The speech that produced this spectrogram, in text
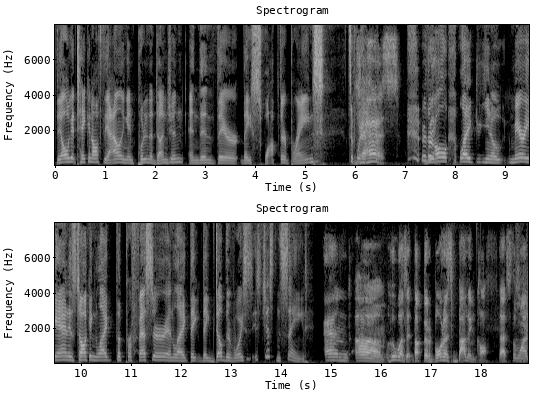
they all get taken off the island and put in a dungeon, and then they're they swap their brains to where Yes. where they're all like you know Mary Ann is talking like the professor, and like they they dub their voices. It's just insane. and um who was it dr boris Balinkoff that's the one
